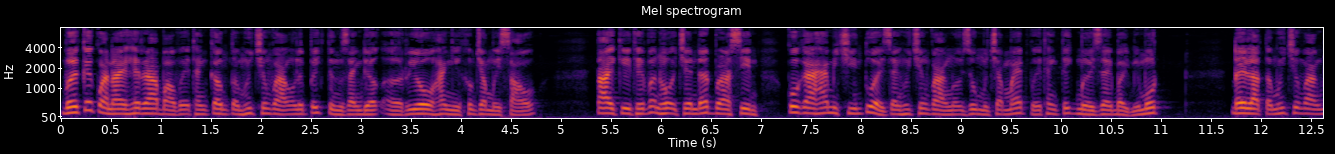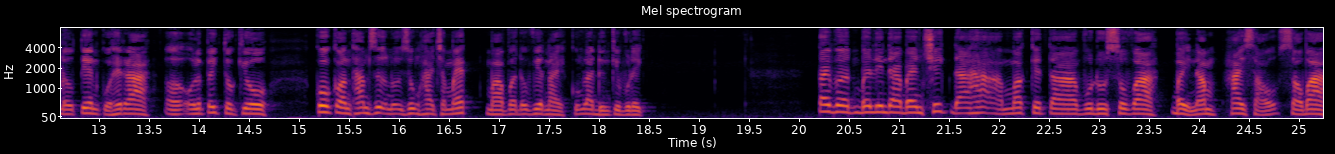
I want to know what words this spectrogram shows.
Với kết quả này, Hera bảo vệ thành công tấm huy chương vàng Olympic từng giành được ở Rio 2016. Tại kỳ Thế vận hội trên đất Brazil, cô gái 29 tuổi giành huy chương vàng nội dung 100m với thành tích 10 giây 71. Đây là tấm huy chương vàng đầu tiên của Hera ở Olympic Tokyo. Cô còn tham dự nội dung 200m mà vận động viên này cũng là đương kim vô địch. Tay vợt Belinda Bencic đã hạ Marketa Vudusova 7-5, 2-6, 6-3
